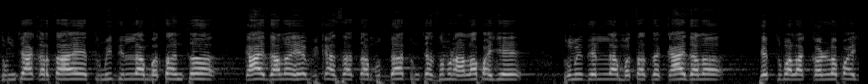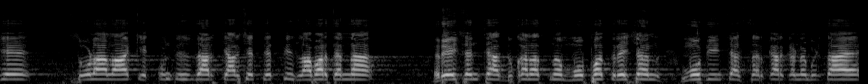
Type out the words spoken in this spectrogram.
तुमच्याकरता आहे तुम्ही दिलेल्या मतांचं काय झालं हे विकासाचा मुद्दा तुमच्यासमोर आला पाहिजे. तुम्ही दिलेल्या मताचं काय झालं हे तुम्हाला कळलं पाहिजे. सोळा लाख एकोणतीस हजार चारशे तेहतीस लाभार्थ्यांना रेशनच्या दुकानातनं मोफत रेशन मोदींच्या सरकारकडनं मिळत आहे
